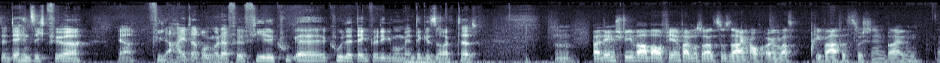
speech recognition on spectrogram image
so in der Hinsicht für ja, viel Erheiterung oder für viel co äh, coole, denkwürdige Momente gesorgt hat. Mhm. Bei dem Spiel war aber auf jeden Fall, muss man dazu sagen, auch irgendwas Privates zwischen den beiden. Äh,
